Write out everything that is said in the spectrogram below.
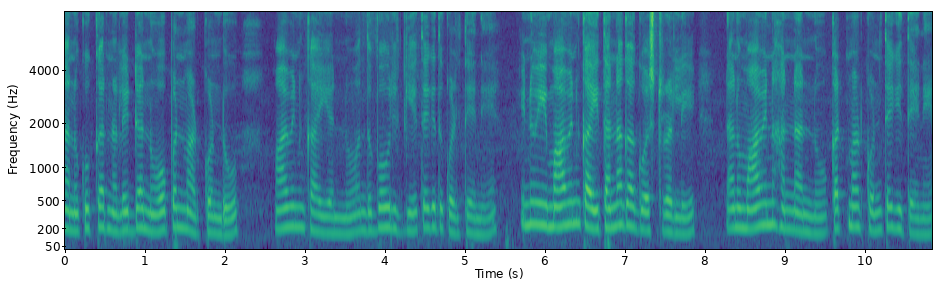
ನಾನು ಕುಕ್ಕರ್ನ ಲಿಡ್ಡನ್ನು ಓಪನ್ ಮಾಡಿಕೊಂಡು ಮಾವಿನಕಾಯಿಯನ್ನು ಒಂದು ಬೌಲ್ಗೆ ತೆಗೆದುಕೊಳ್ತೇನೆ. ಇನ್ನು ಈ ಮಾವಿನಕಾಯಿ ತಣ್ಣಗಾಗುವಷ್ಟರಲ್ಲಿ ನಾನು ಮಾವಿನ ಹಣ್ಣನ್ನು ಕಟ್ ಮಾಡ್ಕೊಂಡು ತೆಗಿತೇನೆ.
